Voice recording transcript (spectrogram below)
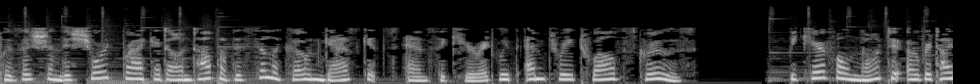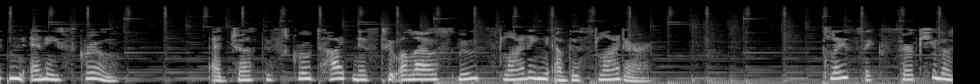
Position the short bracket on top of the silicone gaskets and secure it with M312 screws. Be careful not to over-tighten any screw. Adjust the screw tightness to allow smooth sliding of the slider. Place six circular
